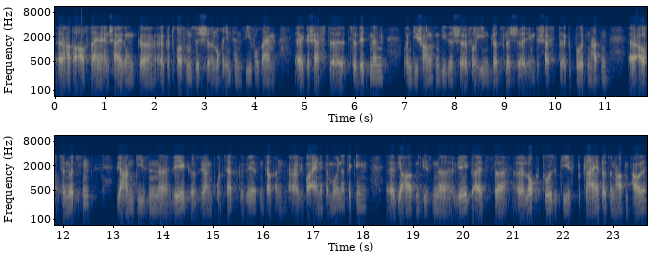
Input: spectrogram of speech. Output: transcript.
äh, hat er auch seine Entscheidung äh, getroffen, sich äh, noch intensiver seinem äh, Geschäft äh, zu widmen und die Chancen, die sich äh, für ihn plötzlich im Geschäft geboten hatten, auch zu nutzen. Wir haben diesen äh, Weg, das ist ja ein Prozess gewesen, der dann äh, über einige Monate ging. Äh, wir haben diesen äh, Weg als äh, Lok positiv begleitet und haben Paul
